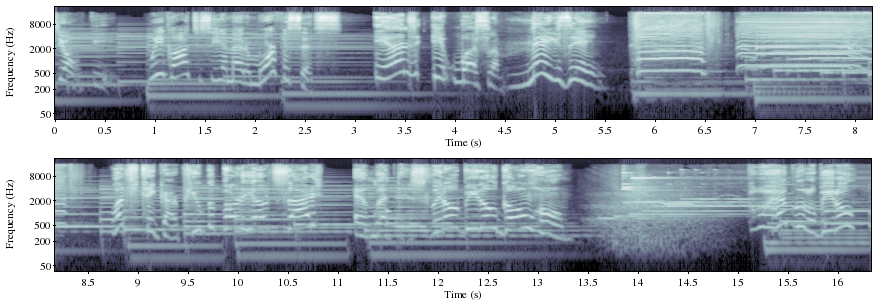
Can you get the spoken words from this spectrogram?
Don't be. We got to see a metamorphosis. And it was amazing. Let's take our pupa party outside and let this little beetle go home. Go ahead, little beetle.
